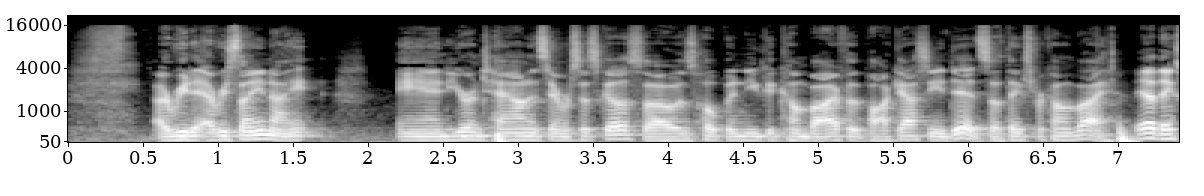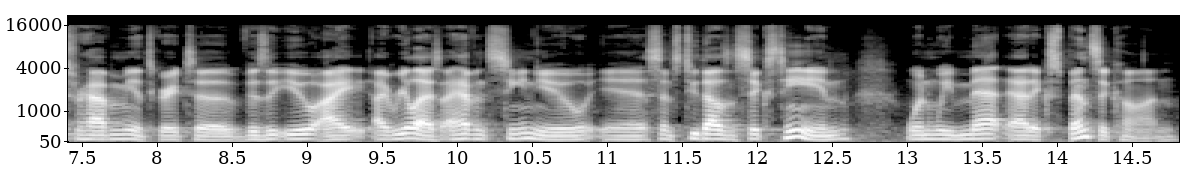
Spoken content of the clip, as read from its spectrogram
I read it every Sunday night and you're in town in San Francisco, so I was hoping you could come by for the podcast, and you did. So thanks for coming by. Yeah, thanks for having me. It's great to visit you. I, I realize I haven't seen you in, since 2016 when we met at Expensicon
